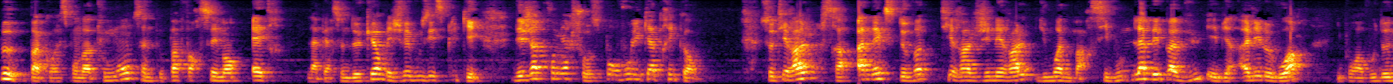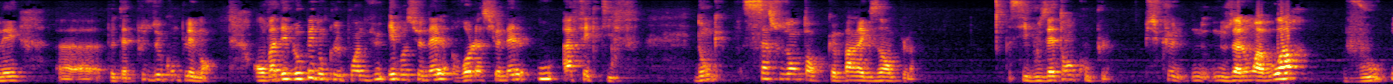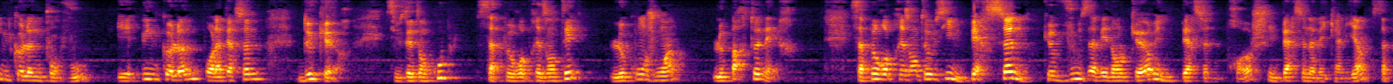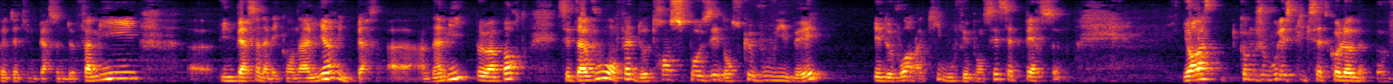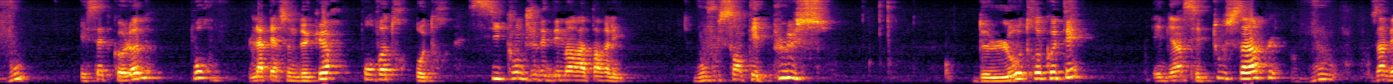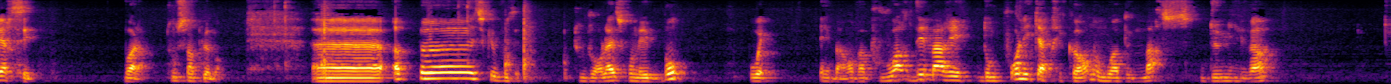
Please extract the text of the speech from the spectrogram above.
peut pas correspondre à tout le monde, ça ne peut pas forcément être la personne de cœur, mais je vais vous expliquer. Déjà, première chose, pour vous les Capricornes, ce tirage sera annexe de votre tirage général du mois de mars. Si vous ne l'avez pas vu, eh bien allez le voir. Il pourra vous donner euh, peut-être plus de compléments. On va développer donc le point de vue émotionnel, relationnel ou affectif. Donc ça sous-entend que par exemple, si vous êtes en couple, puisque nous allons avoir, vous, une colonne pour vous, et une colonne pour la personne de cœur. Si vous êtes en couple, ça peut représenter le conjoint, le partenaire. Ça peut représenter aussi une personne que vous avez dans le cœur, une personne proche, une personne avec un lien. Ça peut être une personne de famille, euh, une personne avec qui on a un lien, une euh, un ami, peu importe. C'est à vous en fait de transposer dans ce que vous vivez et de voir à qui vous fait penser cette personne. Il y aura, comme je vous l'explique, cette colonne vous et cette colonne pour vous la personne de cœur pour votre autre. Si quand je vais démarrer à parler, vous vous sentez plus de l'autre côté, eh bien c'est tout simple, vous inversez. Voilà, tout simplement. Euh, hop, est-ce que vous êtes toujours là? Est-ce qu'on est bon? Oui. Eh bien, on va pouvoir démarrer. Donc pour les Capricornes, au mois de mars 2020,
